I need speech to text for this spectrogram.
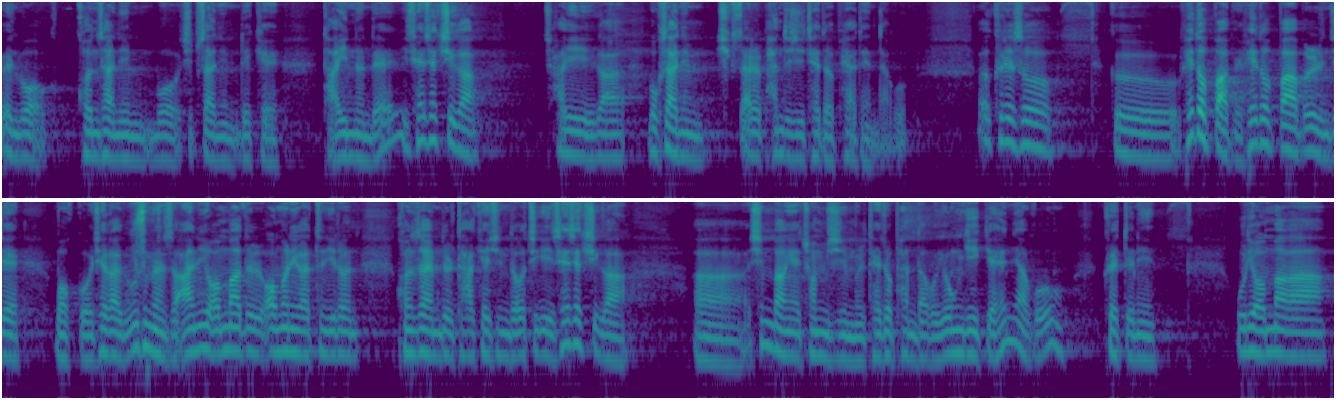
그뭐 권사님 뭐 집사님 이렇게 다 있는데 이 새색 씨가 자기가 목사님 식사를 반드시 대접해야 된다고. 어, 그래서 그 회덮밥, 회덮밥을 이제 먹고 제가 웃으면서 아니 엄마들 어머니 같은 이런 권사님들 다 계신데 어떻게 이 새색 씨가 어, 신방에 점심을 대접한다고 용기 있게 했냐고 그랬더니 우리 엄마가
